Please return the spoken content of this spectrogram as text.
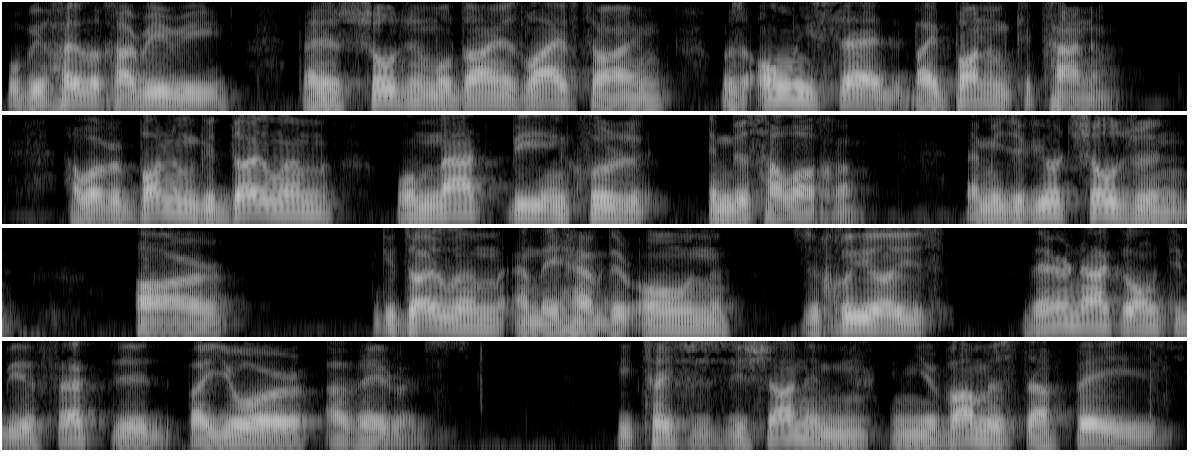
will be haylach hariri, that his children will die in his lifetime, was only said by banim ketanim. However, banim gedolim will not be included in this halacha. That means if your children are gedolim and they have their own zechuyos, they're not going to be affected by your averos. The Taisus Yishanim in Yavamis Daf Beis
